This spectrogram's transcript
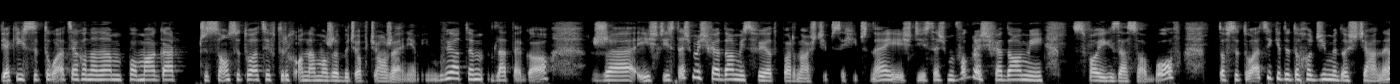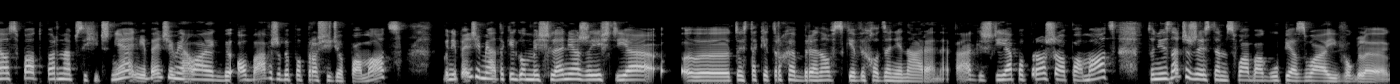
w jakich sytuacjach ona nam pomaga, czy są sytuacje, w których ona może być obciążeniem. I mówię o tym dlatego, że jeśli jesteśmy świadomi swojej odporności psychicznej, jeśli jesteśmy w ogóle świadomi swoich zasobów, to w sytuacji, kiedy dochodzimy do ściany, osoba odporna psychicznie nie będzie miała jakby obaw, żeby poprosić o pomoc, bo nie będzie miała takiego myślenia, że jeśli ja e, to jest takie trochę brenowskie wychodzenie na arenę, tak? Jeśli ja poproszę o pomoc, to nie znaczy, że jestem słaba, głupia, zła i w ogóle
